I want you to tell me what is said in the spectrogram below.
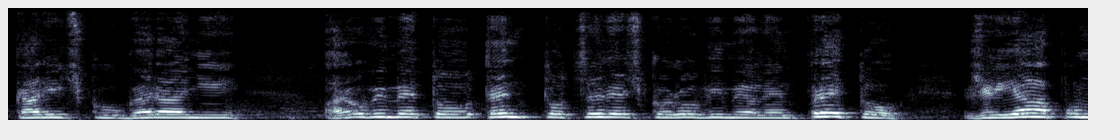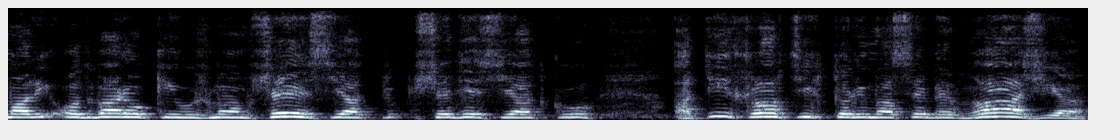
Karičku Garani a robíme to, tento CD robíme len preto, že ja pomaly o dva roky už mám 60, 60 a tí chlapci, ktorí ma sebe vážia,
